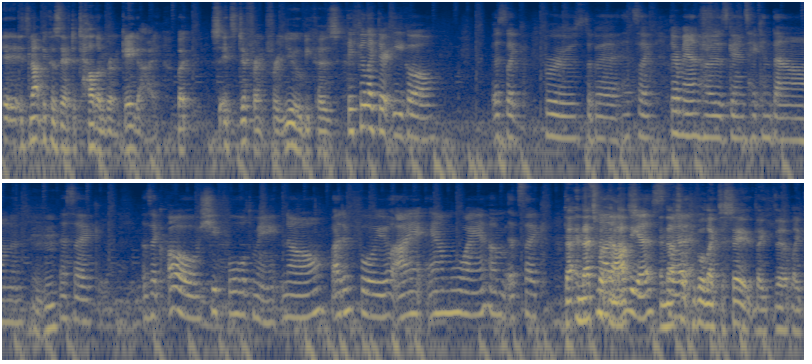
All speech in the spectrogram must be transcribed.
It's not because they have to tell them they're a gay guy, but it's different for you because they feel like their ego is like bruised a bit. It's like their manhood is getting taken down, and Mhm. it's like it's like oh she fooled me. No, I didn't fool you. I am who I am. It's like That and that's what and that's, obvious, and that's what people like to say, like the like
